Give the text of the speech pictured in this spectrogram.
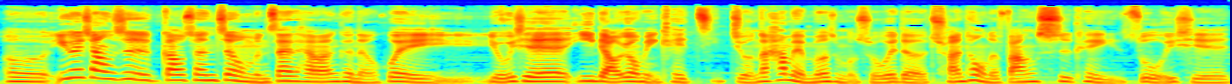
呃，因为像是高山症，我们在台湾可能会有一些医疗用品可以急救。那他们有没有什么所谓的传统的方式可以做一些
